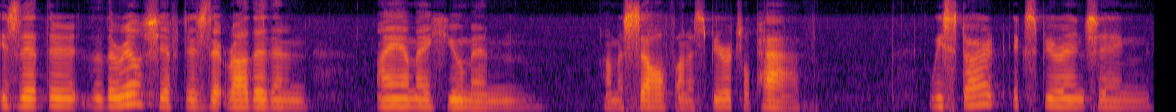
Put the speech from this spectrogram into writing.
is that the, the, the real shift is that rather than I am a human, I'm a self on a spiritual path, we start experiencing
